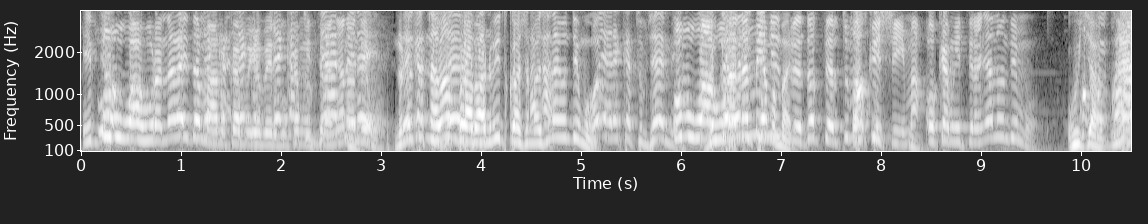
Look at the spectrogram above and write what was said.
ibyo ubu wahura na Riderman Reka- ukamuyoberwa reka ukamwitiranya tubyemere. n'undi none se Reka ntabambura tubyemere. abantu bitwaje amazina y'undi muntu oya reka tubyemere ubu wahura Rugaba na n'icyamamare. minisitiri dr tuma Okay. twishima ukamwitiranya n'undi mu ujya Kuko- hari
